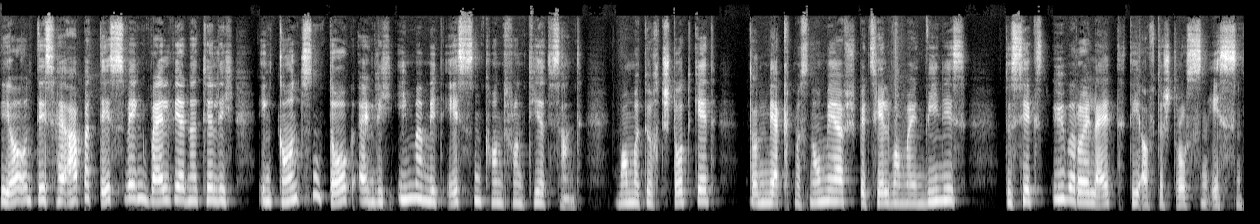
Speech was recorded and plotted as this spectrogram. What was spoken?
Ja, und das aber deswegen, weil wir natürlich den ganzen Tag eigentlich immer mit Essen konfrontiert sind. Wenn man durch die Stadt geht, dann merkt man es noch mehr, speziell wenn man in Wien ist. Du siehst überall Leute, die auf der Straße essen.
